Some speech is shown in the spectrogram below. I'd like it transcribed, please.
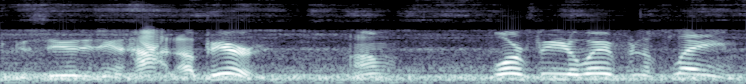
You can see it getting hot up here. I'm four feet away from the flame.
